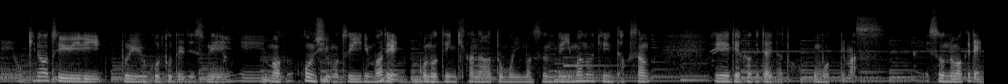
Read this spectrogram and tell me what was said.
え沖縄梅雨入りということでですね、えまあ、本州も梅雨入りまでこの天気かなと思いますんで、今のうちにたくさん、え出かけたいなと思ってます。そんなわけで、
